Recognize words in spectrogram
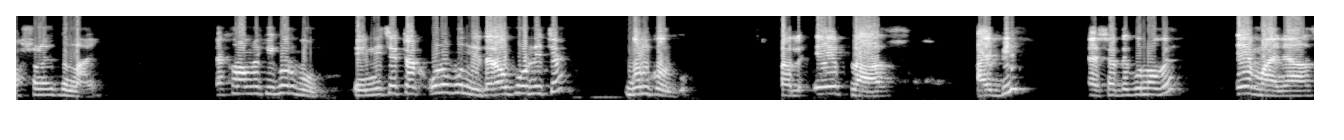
অপশনে কিন্তু নাই। এখন আমরা কি করব? এই নিচেটার অনুবন্ধী দ্বারা উপর নিচে গুণ করব। তাহলে এ প্লাস আইবি এর সাথে গুণ হবে এ মাইনাস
